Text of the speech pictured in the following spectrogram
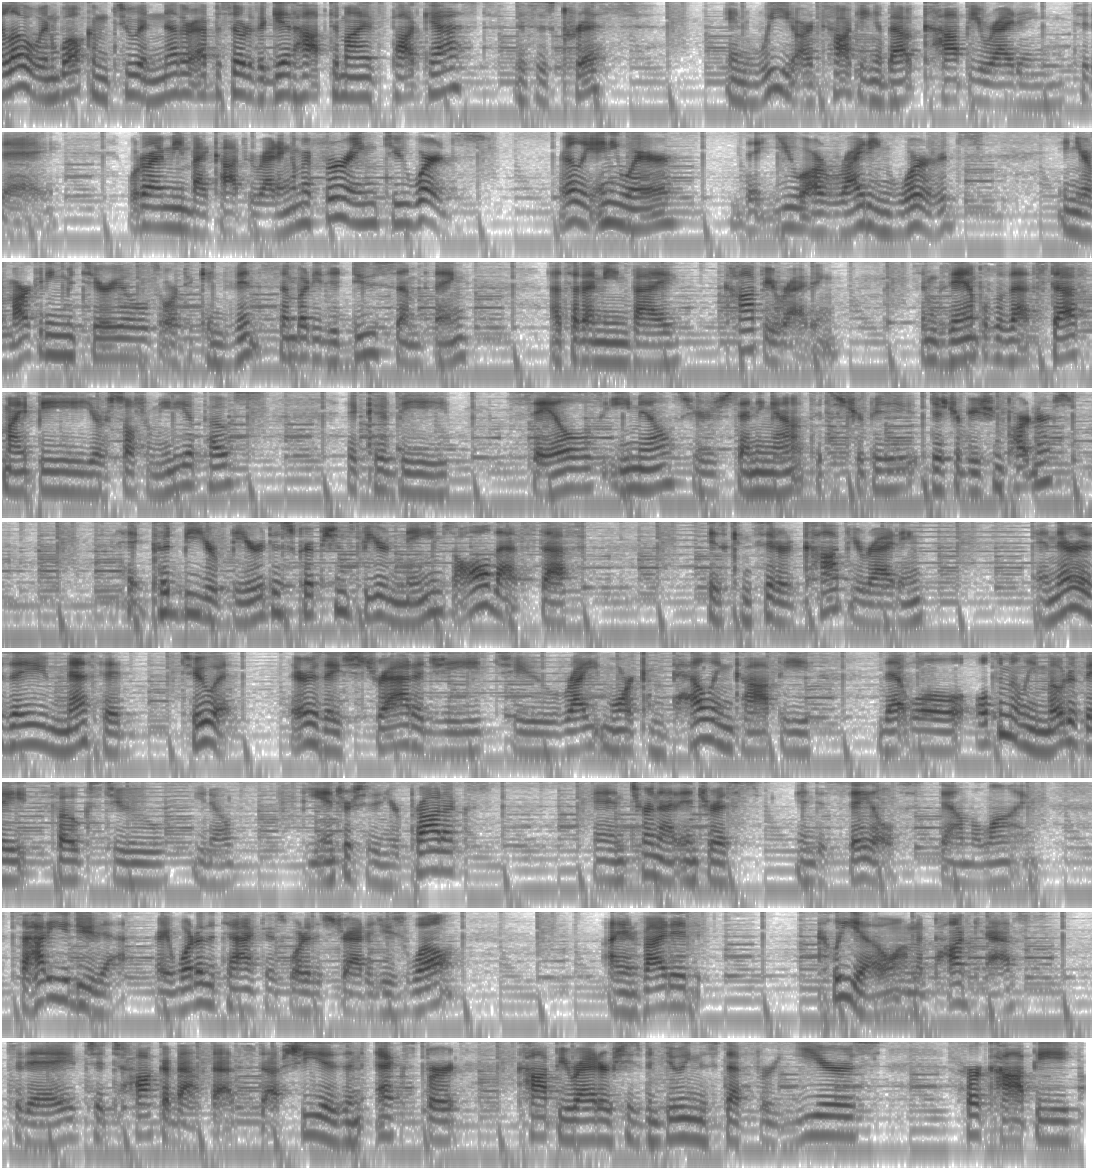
Hello, and welcome to another episode of the Get Optimized podcast. This is Chris, and we are talking about copywriting today. What do I mean by copywriting? I'm referring to words. Really, anywhere that you are writing words in your marketing materials or to convince somebody to do something, that's what I mean by copywriting. Some examples of that stuff might be your social media posts, it could be sales emails you're sending out to distribu- distribution partners. It could be your beer descriptions, beer names, all that stuff is considered copywriting. And there is a method to it. There is a strategy to write more compelling copy that will ultimately motivate folks to, you know, be interested in your products and turn that interest into sales down the line. So how do you do that? Right? What are the tactics? What are the strategies? Well, I invited Cleo on the podcast today to talk about that stuff. She is an expert copywriter. She's been doing this stuff for years. Her copy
